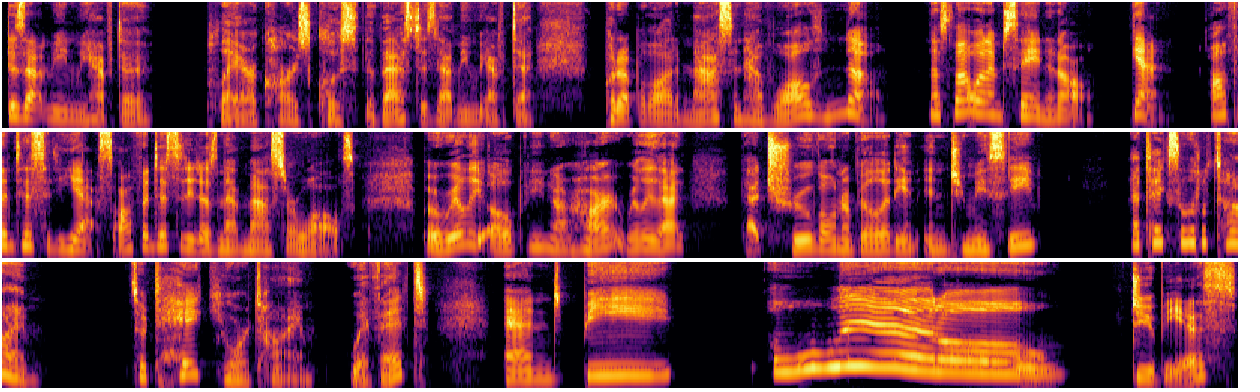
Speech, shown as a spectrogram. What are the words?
Does that mean we have to play our cards close to the vest? Does that mean we have to put up a lot of masks and have walls? No, that's not what I'm saying at all. Again, authenticity, yes, authenticity doesn't have masks or walls, but really opening our heart, really that that true vulnerability and intimacy, that takes a little time. So take your time with it and be a little dubious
